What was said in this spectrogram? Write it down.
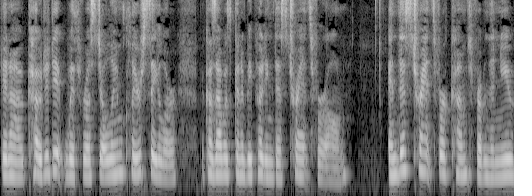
then I coated it with Rust-Oleum Clear Sealer because I was going to be putting this transfer on. And this transfer comes from the new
